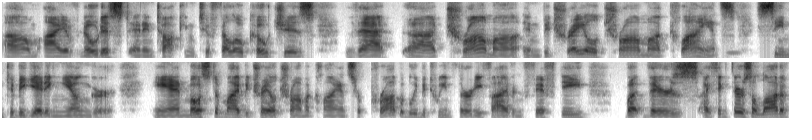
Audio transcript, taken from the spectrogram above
Um, I have noticed, and in talking to fellow coaches, that uh, trauma and betrayal trauma clients seem to be getting younger. And most of my betrayal trauma clients are probably between 35 and 50 but there's i think there's a lot of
